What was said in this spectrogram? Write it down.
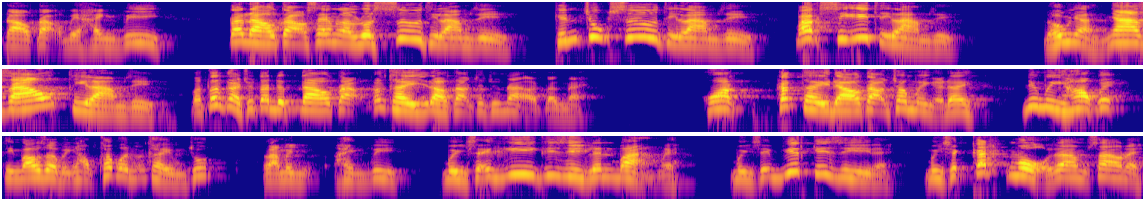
đào tạo về hành vi ta đào tạo xem là luật sư thì làm gì, kiến trúc sư thì làm gì, bác sĩ thì làm gì. Đúng nhỉ? Nhà giáo thì làm gì. Và tất cả chúng ta được đào tạo, các thầy đào tạo cho chúng ta ở tầng này. Hoặc các thầy đào tạo cho mình ở đây. Nhưng mình học ấy, thì bao giờ mình học thấp hơn các thầy một chút? Là mình hành vi, mình sẽ ghi cái gì lên bảng này, mình sẽ viết cái gì này, mình sẽ cắt mổ ra làm sao này,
